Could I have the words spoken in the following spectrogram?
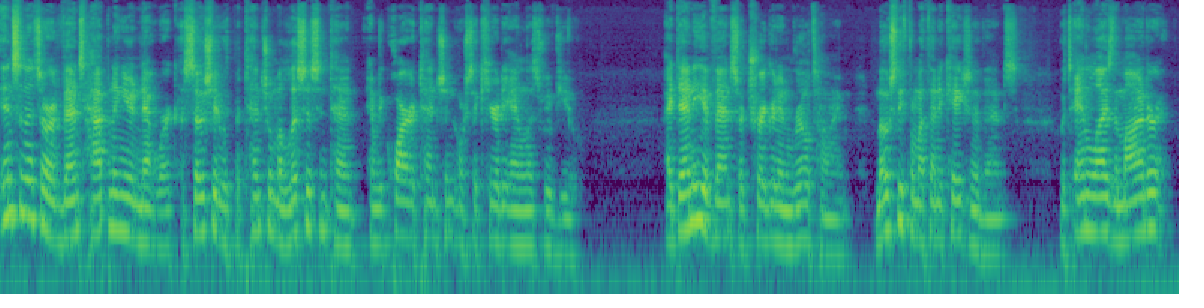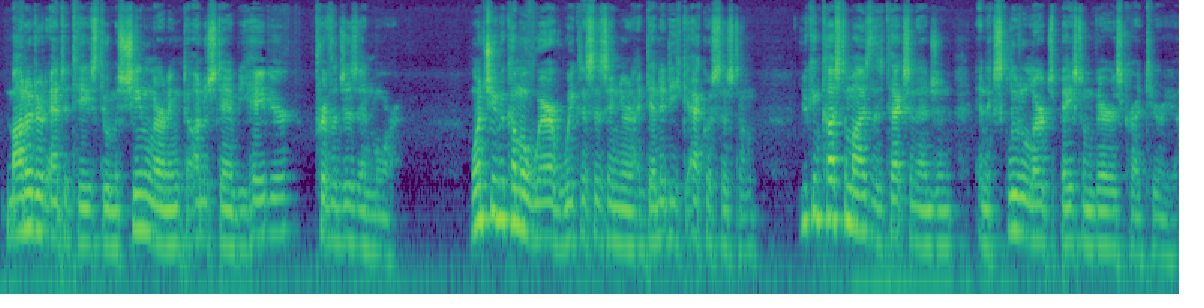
Incidents are events happening in your network associated with potential malicious intent and require attention or security analyst review. Identity events are triggered in real time, mostly from authentication events, which analyze the monitor, monitored entities through machine learning to understand behavior, privileges, and more. Once you become aware of weaknesses in your identity ecosystem, you can customize the detection engine and exclude alerts based on various criteria.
